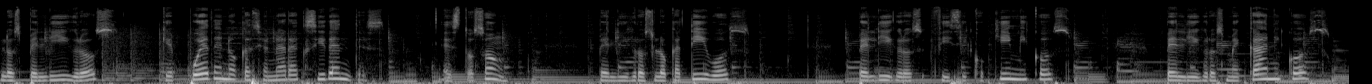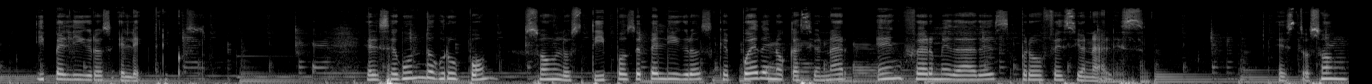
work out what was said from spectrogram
los peligros que pueden ocasionar accidentes. Estos son peligros locativos, peligros físico-químicos, peligros mecánicos y peligros eléctricos. El segundo grupo son los tipos de peligros que pueden ocasionar enfermedades profesionales. Estos son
